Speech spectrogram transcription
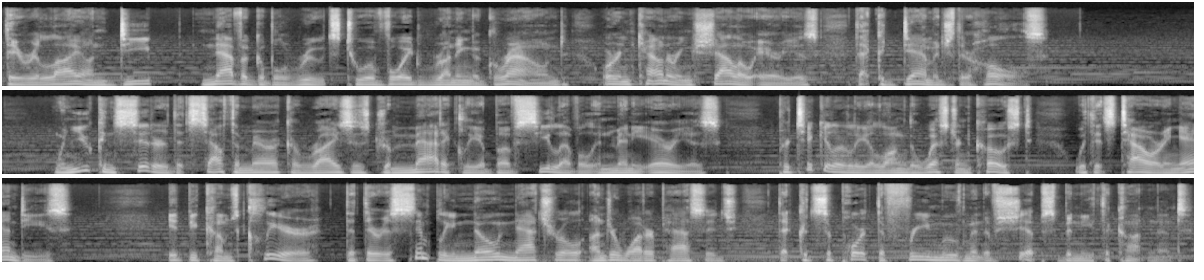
They rely on deep, navigable routes to avoid running aground or encountering shallow areas that could damage their hulls. When you consider that South America rises dramatically above sea level in many areas, particularly along the western coast with its towering Andes, it becomes clear that there is simply no natural underwater passage that could support the free movement of ships beneath the continent.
